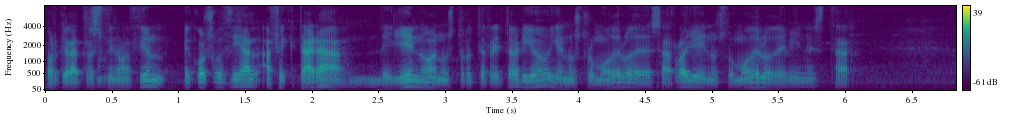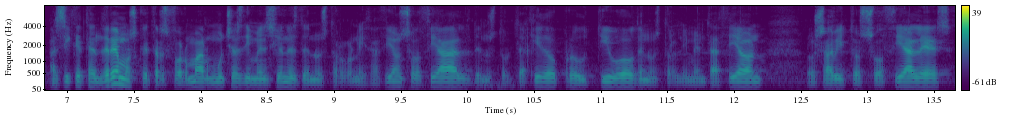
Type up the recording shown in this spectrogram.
porque la transformación ecosocial afectará de lleno a nuestro territorio y a nuestro modelo de desarrollo y nuestro modelo de bienestar. Así que tendremos que transformar muchas dimensiones de nuestra organización social, de nuestro tejido productivo, de nuestra alimentación, los hábitos sociales,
